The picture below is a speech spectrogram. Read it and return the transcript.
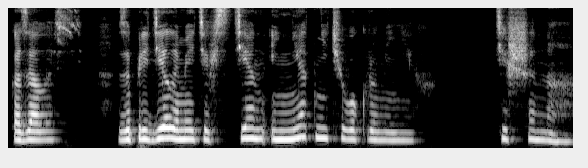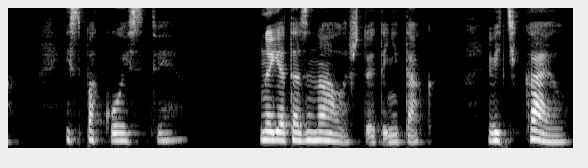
Казалось, за пределами этих стен и нет ничего, кроме них. Тишина и спокойствие. Но я-то знала, что это не так. Ведь Кайл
